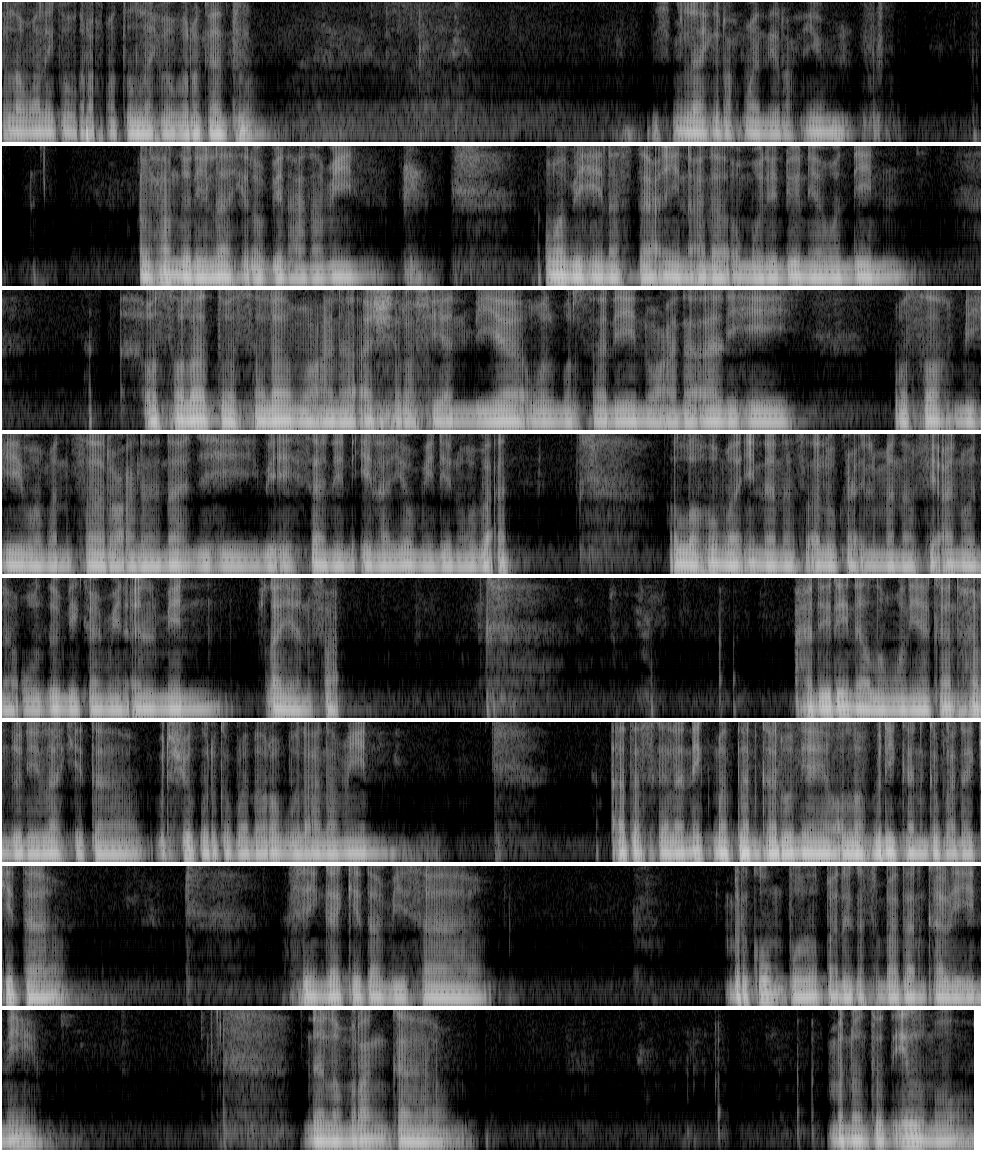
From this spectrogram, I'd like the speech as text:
Assalamualaikum warahmatullahi wabarakatuh. Bismillahirrahmanirrahim. Alhamdulillahi rabbil alamin. Wa bihi nasta'in ala umuri dunia wa din. Wassalatu wassalamu ala ashrafi anbiya wal mursalin wa ala alihi wa sahbihi wa man saru ala nahjihi bi ihsanin ila yaumidin wa ba'd. Allahumma inna nas'aluka ilman nafi'an wa na'udzubika min ilmin la yanfa'. Hadirin yang Allah muliakan, Alhamdulillah kita bersyukur kepada Rabbul Alamin atas segala nikmat dan karunia yang Allah berikan kepada kita sehingga kita bisa berkumpul pada kesempatan kali ini dalam rangka menuntut ilmu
